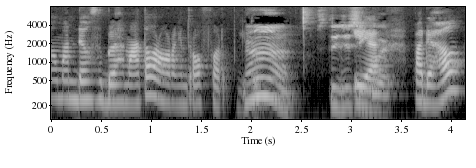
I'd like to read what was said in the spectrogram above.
memandang sebelah mata orang-orang introvert gitu. Hmm, setuju sih Iya. gue. Padahal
